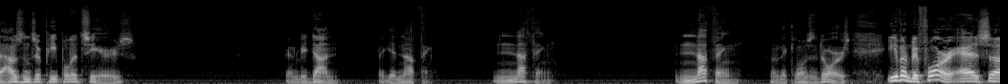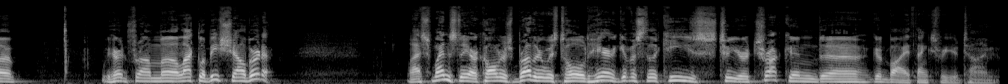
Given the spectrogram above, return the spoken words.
Thousands of people at Sears going to be done. They get nothing. Nothing. Nothing when they close the doors. Even before, as uh, we heard from uh, Lac La Biche, Alberta. Last Wednesday, our caller's brother was told, Here, give us the keys to your truck and uh, goodbye. Thanks for your time.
